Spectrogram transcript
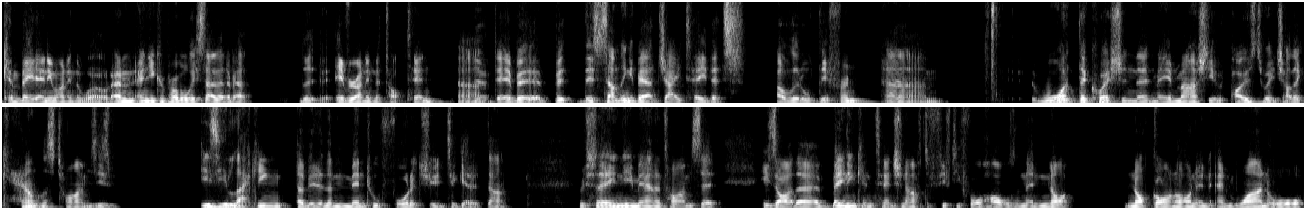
can beat anyone in the world, and and you could probably say that about the, everyone in the top ten uh, Yeah. there. But but there's something about JT that's a little different. Um, what the question that me and Marshy have posed to each other countless times is: Is he lacking a bit of the mental fortitude to get it done? We've seen the amount of times that he's either been in contention after 54 holes and then not not gone on and, and won, or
